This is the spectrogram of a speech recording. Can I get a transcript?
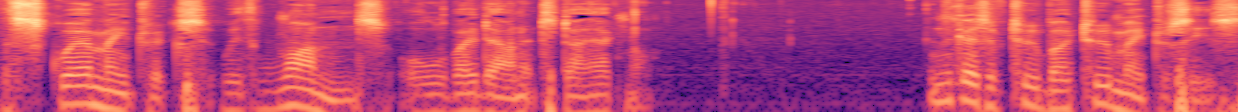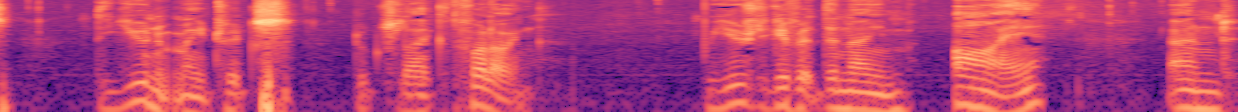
the square matrix with ones all the way down its diagonal. In the case of 2 by 2 matrices, the unit matrix looks like the following. We usually give it the name I, and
